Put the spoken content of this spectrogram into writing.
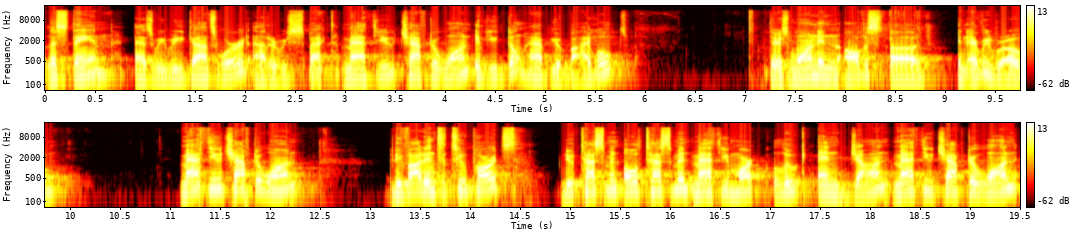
Let's stand as we read God's word out of respect. Matthew chapter 1. If you don't have your Bible, there's one in all this uh, in every row. Matthew chapter 1, divided into two parts. New Testament, Old Testament, Matthew, Mark, Luke, and John. Matthew chapter 1.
